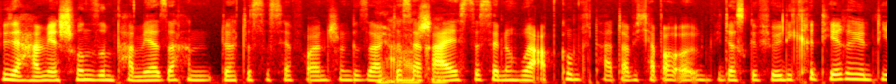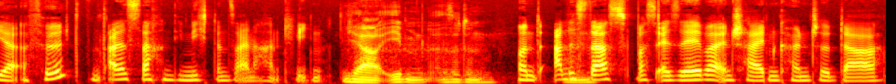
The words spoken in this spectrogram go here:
Wir haben ja schon so ein paar mehr Sachen, du hattest das ja vorhin schon gesagt, Ja, dass er schon. reist, dass er eine hohe Abkunft hat, aber ich habe auch irgendwie das Gefühl, die Kriterien, die er erfüllt, sind alles Sachen, die nicht in seiner Hand liegen. Ja, eben. Also dann. Und alles das, was er selber entscheiden könnte, da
